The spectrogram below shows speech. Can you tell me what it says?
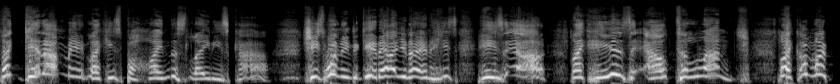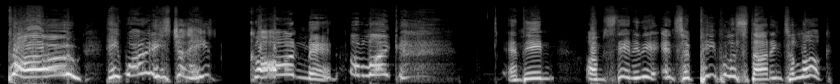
Like, get up, man, like he's behind this lady's car. She's wanting to get out, you know, and he's he's out. Like he is out to lunch. Like I'm like, bro, he won't, he's just he's gone, man. I'm like, and then I'm standing there, and so people are starting to look.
